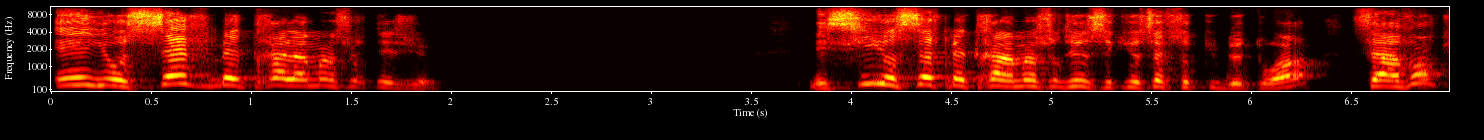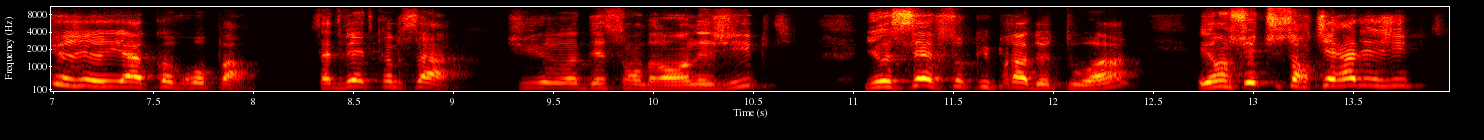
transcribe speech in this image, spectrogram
et Yosef mettra la main sur tes yeux. Mais si Yosef mettra la main sur Dieu, c'est que Yosef s'occupe de toi, c'est avant que Yaakov repart. Ça devait être comme ça. Tu descendras en Égypte, Yosef s'occupera de toi, et ensuite tu sortiras d'Égypte.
